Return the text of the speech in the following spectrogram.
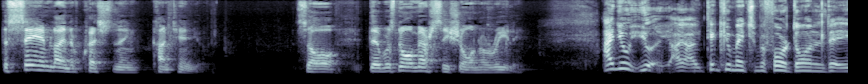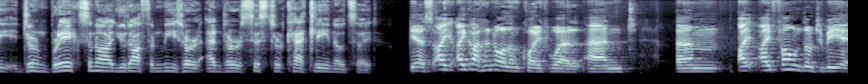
the same line of questioning continued. So there was no mercy shown her, really. And you, you, I think you mentioned before, Donal, uh, during breaks and all, you'd often meet her and her sister Kathleen outside. Yes, I, I got to know them quite well, and um, I, I found them to be,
